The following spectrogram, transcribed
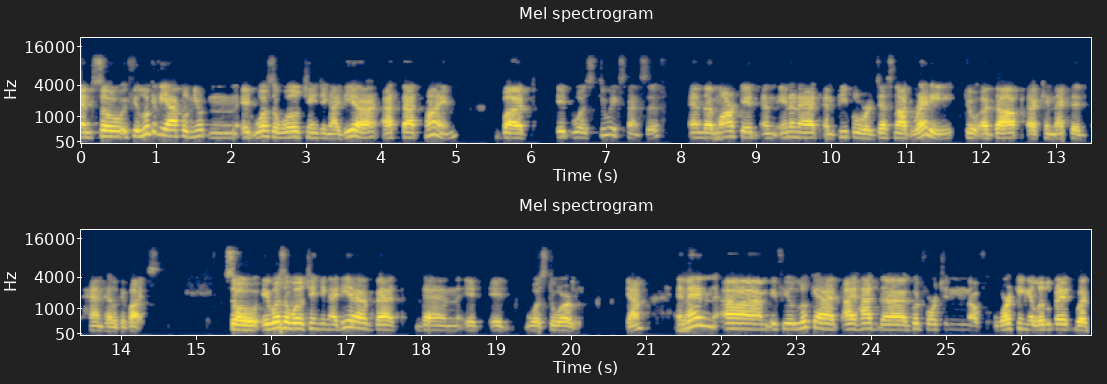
and so if you look at the Apple Newton, it was a world-changing idea at that time, but it was too expensive and the market and internet and people were just not ready to adopt a connected handheld device so it was a world changing idea, but then it, it was too early. Yeah. And yeah. then, um, if you look at, I had the good fortune of working a little bit with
